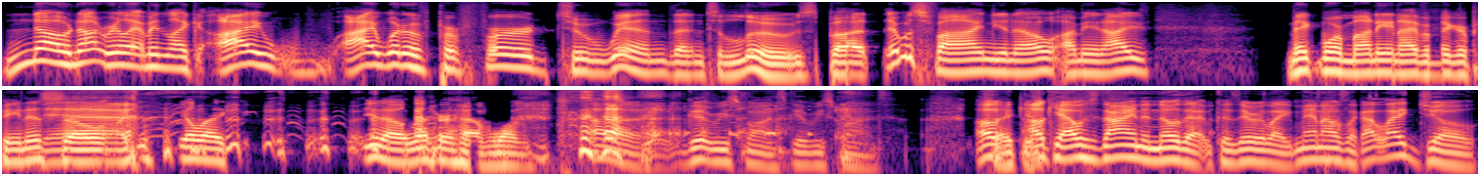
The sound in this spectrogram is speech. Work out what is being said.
No, not really. I mean, like I I would have preferred to win than to lose, but it was fine, you know. I mean, I make more money and I have a bigger penis, so I just feel like you know, let her have one. Uh, good response. Good response. Oh, Thank you. okay. I was dying to know that because they were like, man, I was like, I like Joe,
